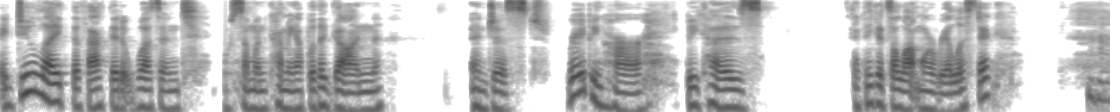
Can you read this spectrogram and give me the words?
I do like the fact that it wasn't someone coming up with a gun and just raping her because I think it's a lot more realistic. Mm-hmm.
